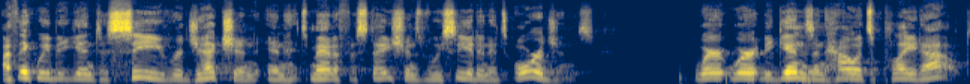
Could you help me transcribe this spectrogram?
I think we begin to see rejection in its manifestations, we see it in its origins, where, where it begins and how it's played out.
